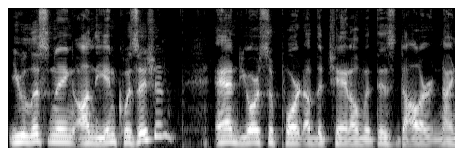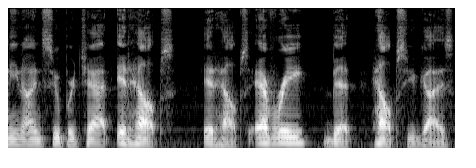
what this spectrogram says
you listening on the Inquisition and your support of the channel with this $1.99 super chat. It helps. It helps. Every bit helps, you guys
